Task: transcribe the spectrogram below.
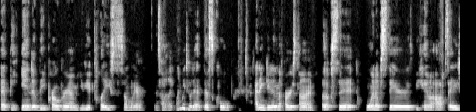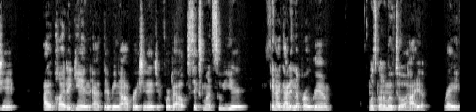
at the end of the program you get placed somewhere. And so i was like let me do that. That's cool. I didn't get in the first time. Upset. Went upstairs became an ops agent. I applied again after being an operations agent for about six months to a year and i got in the program. Was going to move to ohio right?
